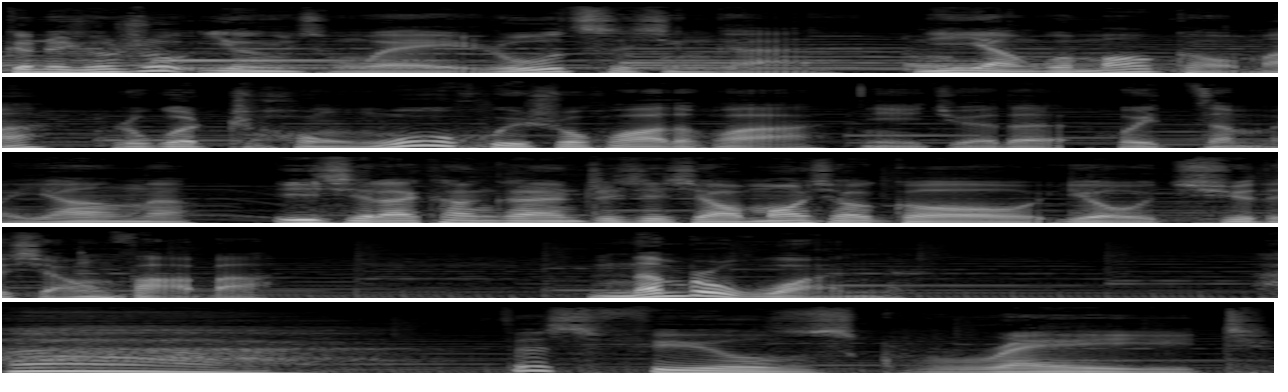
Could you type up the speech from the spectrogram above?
跟着熊叔，英语从未如此性感。你养过猫狗吗？如果宠物会说话的话，你觉得会怎么样呢？一起来看看这些小猫小狗有趣的想法吧。Number one，啊，This feels great,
